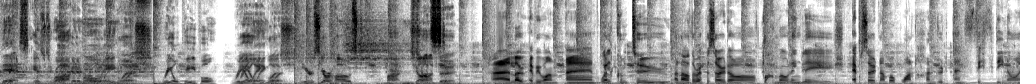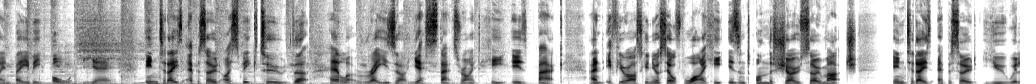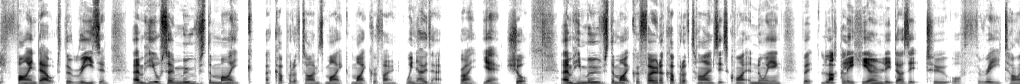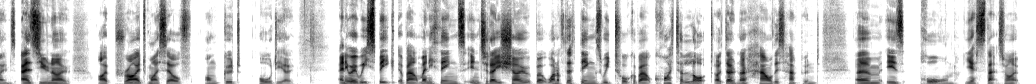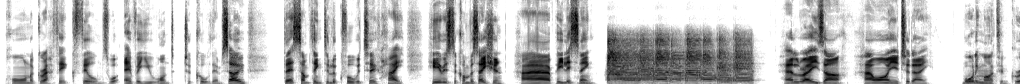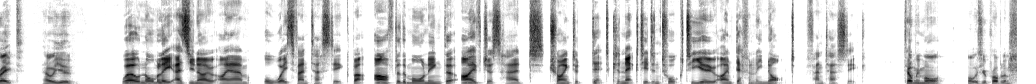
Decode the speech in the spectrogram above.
This is Rock and Roll English. Real people, real English. Here's your host, Martin Johnston. Hello, everyone, and welcome to another episode of Rock and Roll English, episode number 159, baby. Oh, yeah. In today's episode, I speak to the Hellraiser. Yes, that's right, he is back. And if you're asking yourself why he isn't on the show so much, in today's episode, you will find out the reason. Um, he also moves the mic a couple of times. Mic, microphone. We know that, right? Yeah, sure. Um, he moves the microphone a couple of times. It's quite annoying, but luckily he only does it two or three times. As you know, I pride myself on good audio. Anyway, we speak about many things in today's show, but one of the things we talk about quite a lot, I don't know how this happened, um, is porn. Yes, that's right, pornographic films, whatever you want to call them. So, there's something to look forward to. Hey, here is the conversation. Happy listening. Hellraiser, how are you today? Morning, Martin. Great. How are you? Well, normally, as you know, I am always fantastic. But after the morning that I've just had trying to get connected and talk to you, I'm definitely not fantastic. Tell me more. What was your problem?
